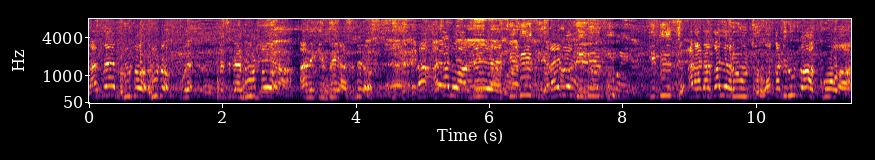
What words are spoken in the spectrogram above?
nasema Ruto Ruto President Ruto alikimbia, si ndio? Na hata niwaambie Kibiti, anaitwa Kibiti. Kibiti anadanganya Ruto. Wakati Ruto hakuwa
